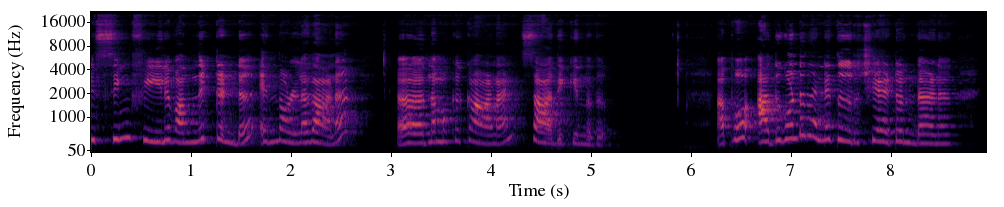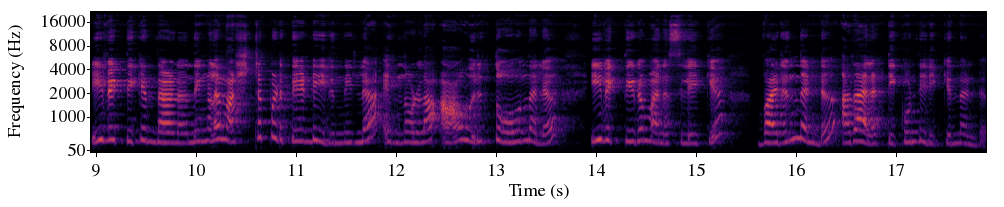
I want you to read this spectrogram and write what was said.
മിസ്സിങ് ഫീൽ വന്നിട്ടുണ്ട് എന്നുള്ളതാണ് നമുക്ക് കാണാൻ സാധിക്കുന്നത്. അപ്പോൾ അതുകൊണ്ട് തന്നെ തീർച്ചയായിട്ടും എന്താണ് ഈ വ്യക്തിക്ക് എന്താണ് നിങ്ങളെ നഷ്ടപ്പെടുത്തേണ്ടിയിരുന്നില്ല എന്നുള്ള ആ ഒരു തോന്നൽ ഈ വ്യക്തിയുടെ മനസ്സിലേക്ക് വരുന്നുണ്ട് അത് അലട്ടിക്കൊണ്ടിരിക്കുന്നുണ്ട്.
